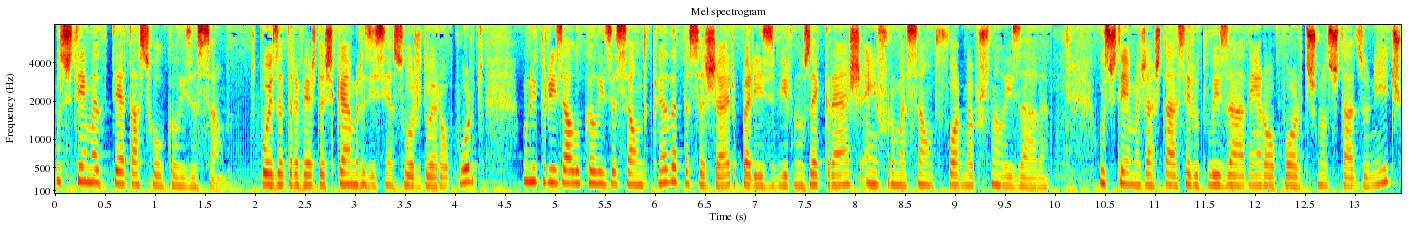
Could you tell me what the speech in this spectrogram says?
o sistema detecta a sua localização. Depois, através das câmaras e sensores do aeroporto, monitoriza a localização de cada passageiro para exibir nos ecrãs a informação de forma personalizada. O sistema já está a ser utilizado em aeroportos nos Estados Unidos,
